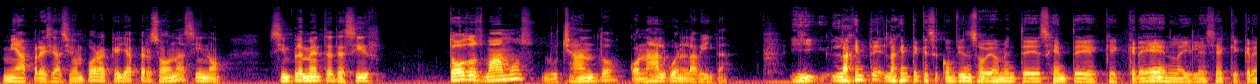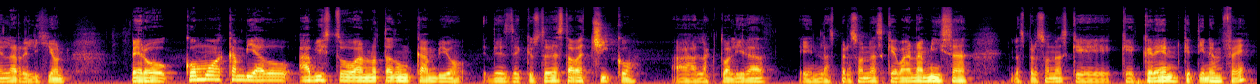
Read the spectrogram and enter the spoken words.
mi apreciación por aquella persona, sino simplemente decir, todos vamos luchando con algo en la vida. Y la gente, la gente que se confiesa obviamente es gente que cree en la iglesia, que cree en la religión, pero ¿cómo ha cambiado, ha visto, ha notado un cambio desde que usted estaba chico a la actualidad en las personas que van a misa, en las personas que, que creen, que tienen fe?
